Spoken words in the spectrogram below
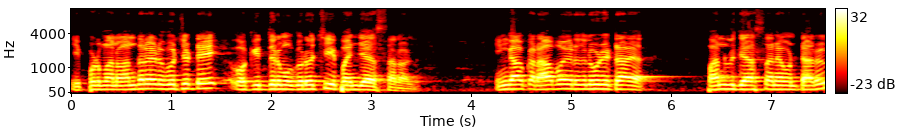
ఇప్పుడు మనం అందరూ ఇక్కడ కూర్చుంటే ఒక ఇద్దరు ముగ్గురు వచ్చి ఈ పని చేస్తారు వాళ్ళు. ఇంకా ఒక రాబోయే రోజులు కూడా ఇట్లా పనులు చేస్తూనే ఉంటారు.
